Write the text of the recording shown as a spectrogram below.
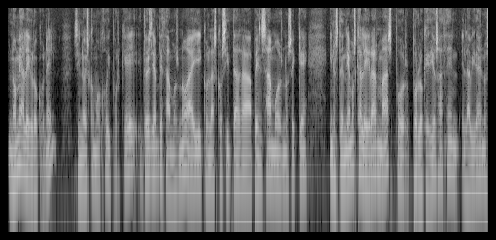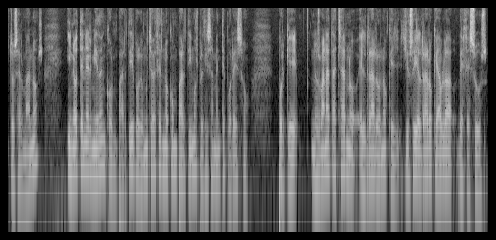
no me alegro con él, sino es como, ¿y ¿por qué? Entonces ya empezamos, ¿no? Ahí con las cositas, pensamos, no sé qué, y nos tendríamos que alegrar más por, por lo que Dios hace en la vida de nuestros hermanos y no tener miedo en compartir, porque muchas veces no compartimos precisamente por eso, porque nos van a tachar ¿no? el raro, ¿no? Que yo soy el raro que habla de Jesús.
